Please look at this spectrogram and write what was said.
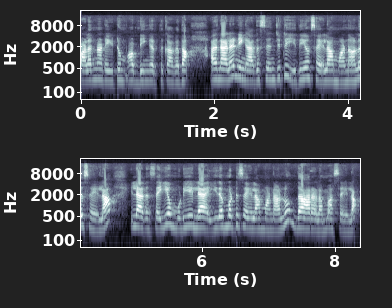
பலனடையட்டும் அப்படிங்கிறதுக்காக தான். அதனால் நீங்கள் அதை செஞ்சுட்டு இதையும் செய்யலாமானாலும் செய்யலாம். இல்லை அதை செய்ய முடியல இதை மட்டும் செய்யலாமானாலும் தாராளமாக செய்யலாம்.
